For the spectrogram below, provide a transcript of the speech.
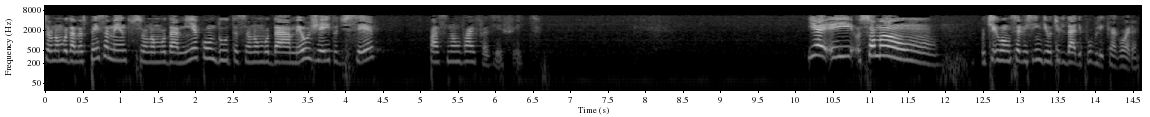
se eu não mudar meus pensamentos, se eu não mudar minha conduta, se eu não mudar meu jeito de ser, passe não vai fazer efeito. E aí, só uma, um, um serviço de utilidade pública agora.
